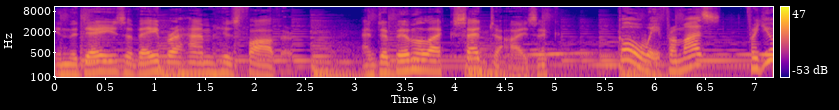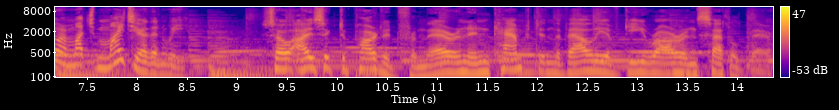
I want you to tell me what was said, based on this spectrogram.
in the days of Abraham his father. And Abimelech said to Isaac, Go away from us, for you are much mightier than we. So Isaac departed from there and encamped in the valley of Gerar and settled there.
